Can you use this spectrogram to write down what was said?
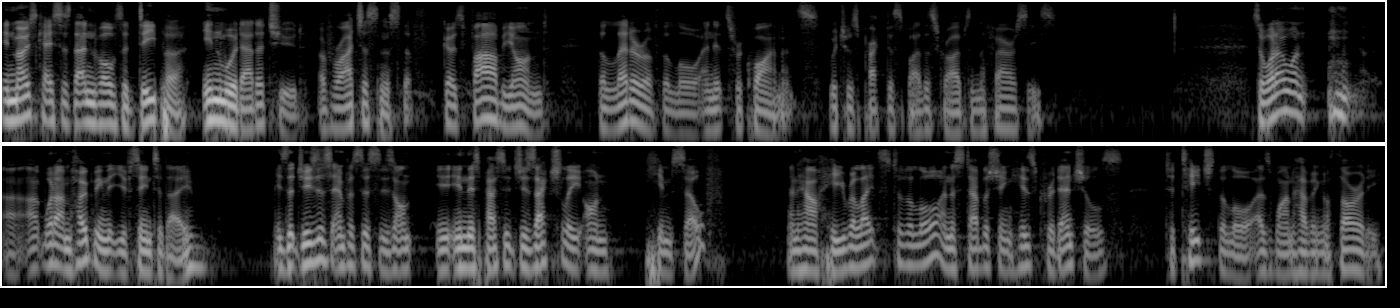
In most cases, that involves a deeper inward attitude of righteousness that f- goes far beyond the letter of the law and its requirements, which was practiced by the scribes and the Pharisees. So, what I want, uh, what I'm hoping that you've seen today, is that Jesus' emphasis is on in this passage is actually on himself and how he relates to the law and establishing his credentials to teach the law as one having authority.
